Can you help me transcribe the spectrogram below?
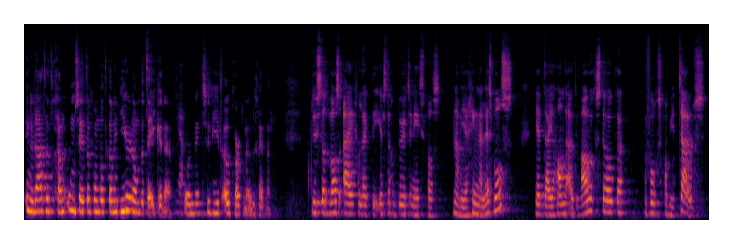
inderdaad het gaan omzetten van wat kan ik hier dan betekenen voor mensen die het ook hard nodig hebben. Dus dat was eigenlijk de eerste gebeurtenis was, nou, jij ging naar Lesbos, je hebt daar je handen uit de mouwen gestoken, vervolgens kwam je thuis.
